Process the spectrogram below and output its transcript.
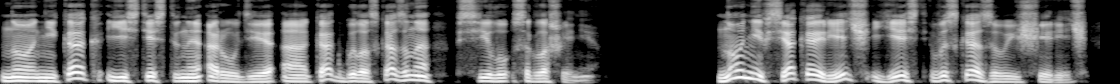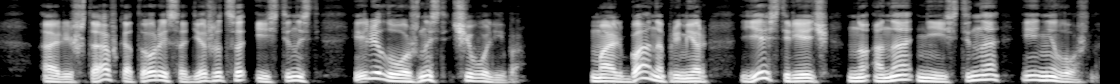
но не как естественное орудие, а, как было сказано, в силу соглашения. Но не всякая речь есть высказывающая речь, а лишь та, в которой содержится истинность или ложность чего-либо. Мольба, например, есть речь, но она не истинна и не ложна.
